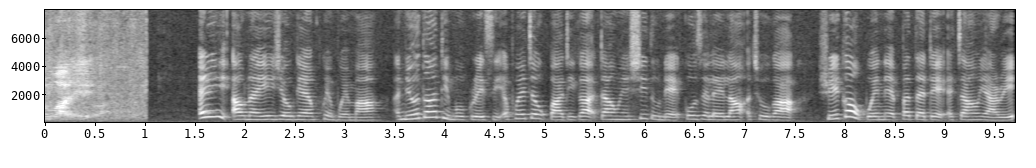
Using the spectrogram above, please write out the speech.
လိုပါတယ်အဲ့ဒီအောင်နိုင်ရေးရုံးခန်းဖွင့်ပွဲမှာအမျိုးသားဒီမိုကရေစီအဖွဲ့ချုပ်ပါတီကတာဝန်ရှိသူနဲ့ကိုယ်စားလှယ်လောင်းအချို့ကရွေးကောက်ပွဲနဲ့ပတ်သက်တဲ့အကြောင်းအရာတွေ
